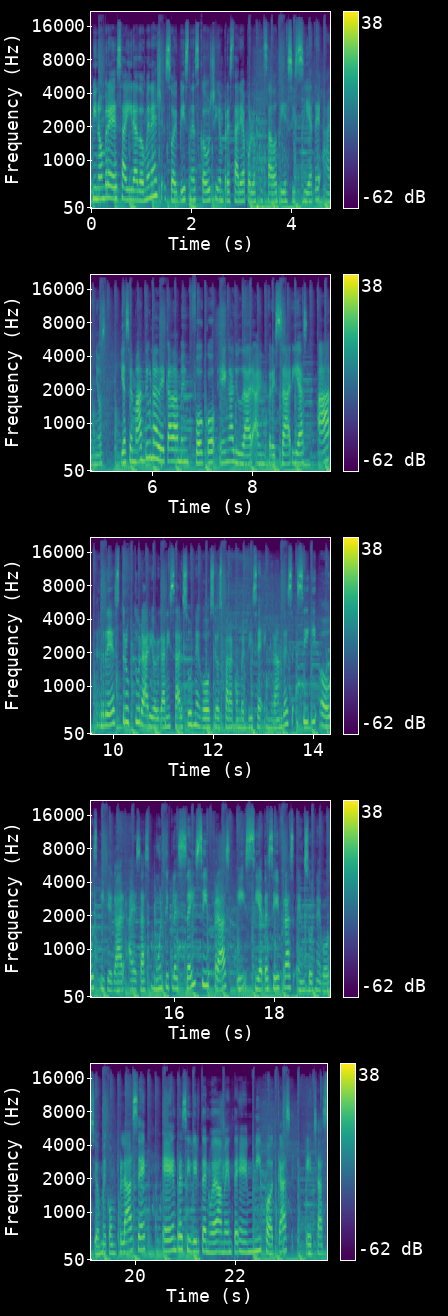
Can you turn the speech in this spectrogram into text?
Mi nombre es Aira Domenech, soy business coach y empresaria por los pasados 17 años y hace más de una década me enfoco en ayudar a empresarias a reestructurar y organizar sus negocios para convertirse en grandes CEOs y llegar a esas múltiples seis cifras y siete cifras en sus negocios. Me complace en recibirte nuevamente en mi podcast Hechas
